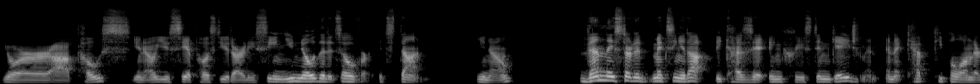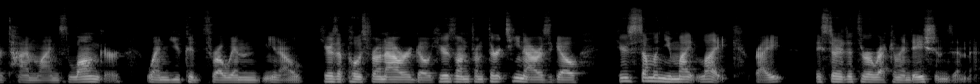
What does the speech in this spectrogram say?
your uh, posts, you know, you see a post you'd already seen, you know that it's over, it's done, you know. Then they started mixing it up because it increased engagement and it kept people on their timelines longer. When you could throw in, you know, here's a post from an hour ago, here's one from 13 hours ago, here's someone you might like, right? They started to throw recommendations in there.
